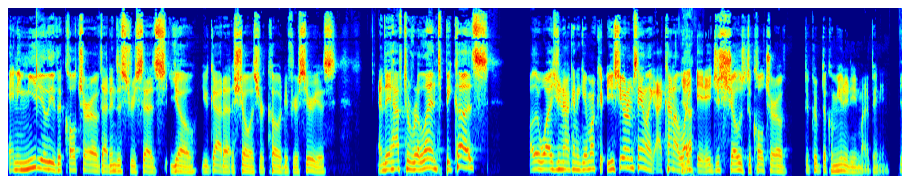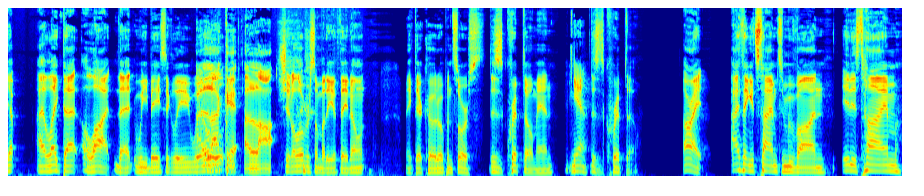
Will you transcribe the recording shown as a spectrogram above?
and immediately the culture of that industry says, yo, you gotta show us your code if you're serious. And they have to relent because otherwise you're not gonna get market. You see what I'm saying? Like I kind of Yeah. like it. It just shows the culture of the crypto community, in my opinion. Yep. I like that a lot. That we basically will I like it a lot. shit all over somebody if they don't make their code open source. This is crypto, man. Yeah. This is crypto. All right. I think it's time to move on. It is time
